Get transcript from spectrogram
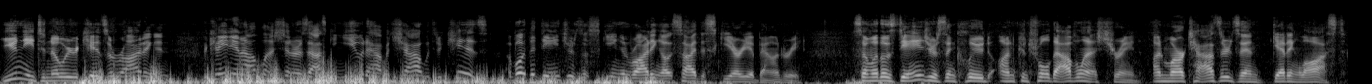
you need to know where your kids are riding and the Canadian Avalanche Center is asking you to have a chat with your kids about the dangers of skiing and riding outside the ski area boundary. Some of those dangers include uncontrolled avalanche terrain, unmarked hazards, and getting lost.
